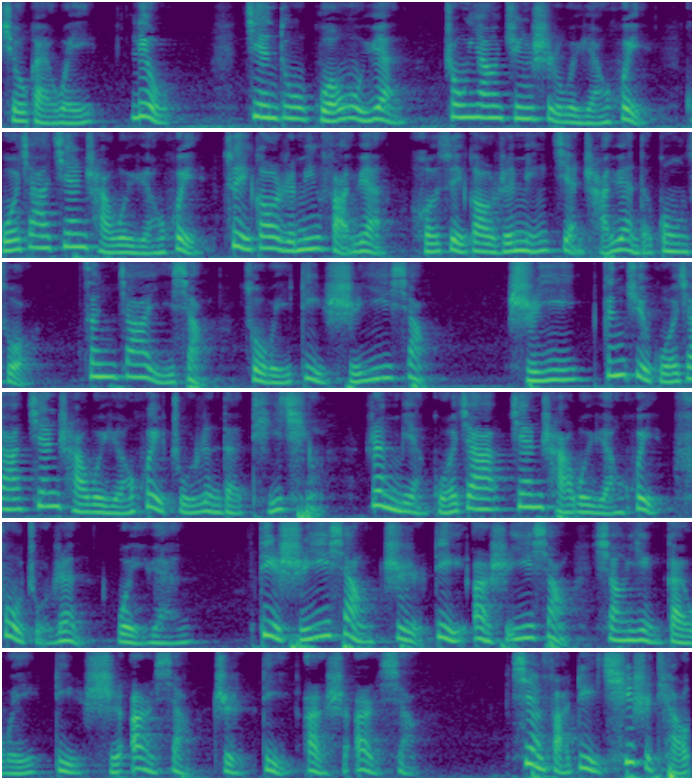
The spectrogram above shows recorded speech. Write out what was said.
修改为六、监督国务院、中央军事委员会、国家监察委员会、最高人民法院和最高人民检察院的工作，增加一项作为第十一项。十一，根据国家监察委员会主任的提请，任免国家监察委员会副主任、委员。第十一项至第二十一项相应改为第十二项至第二十二项。宪法第七十条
